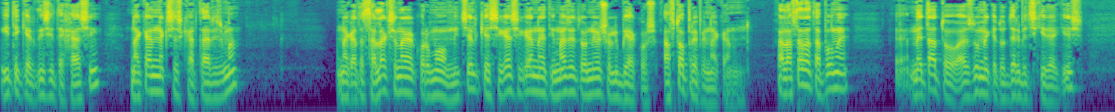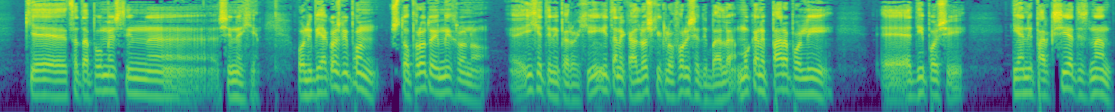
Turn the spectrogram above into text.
είτε κερδίσει είτε χάσει, να κάνει ένα ξεσκαρτάρισμα, να κατασταλάξει ένα κορμό ο Μίτσελ και σιγά σιγά να ετοιμάζεται ο νέος Ολυμπιακός. Αυτό πρέπει να κάνουν. Αλλά αυτά θα τα πούμε ε, μετά το, ας δούμε και τον τέρμι της Κυριακής και θα τα πούμε στην ε, συνέχεια. Ο Ολυμπιακός λοιπόν στο πρώτο ημίχρονο ε, είχε την υπεροχή, ήταν καλός, κυκλοφόρησε την μπάλα. Μου έκανε πάρα πολύ εντύπωση η ανυπαρξία της Ναντ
